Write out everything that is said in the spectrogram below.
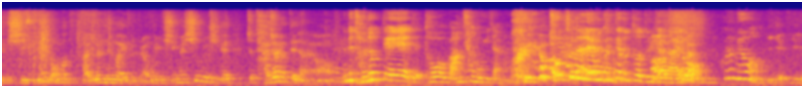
유시면 너무 늦다 이런 생각이 들더라고. 유시면 신유식에 저 다저녁 때잖아요. 근데 저녁 때 더 왕창 모이잖아요. 촛불을 내고 그때부터 아, 들잖아요. 그래요? 그러면 이게 이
